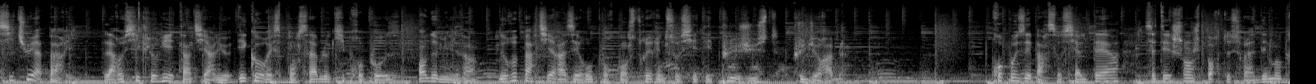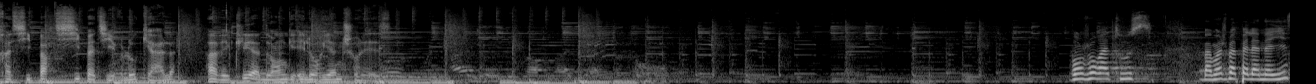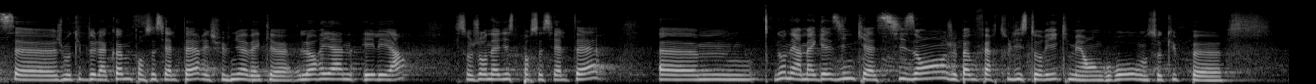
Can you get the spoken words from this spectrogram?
Située à Paris, la recyclerie est un tiers-lieu éco-responsable qui propose, en 2020, de repartir à zéro pour construire une société plus juste, plus durable. Proposé par Socialterre, cet échange porte sur la démocratie participative locale avec Léa Dang et Lauriane Cholez. Bonjour à tous. Bah, moi, je m'appelle Anaïs, euh, je m'occupe de la com pour Socialterre et je suis venue avec euh, Lauriane et Léa, qui sont journalistes pour Socialterre. Euh, nous, on est un magazine qui a 6 ans. Je ne vais pas vous faire tout l'historique, mais en gros, on s'occupe, euh,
